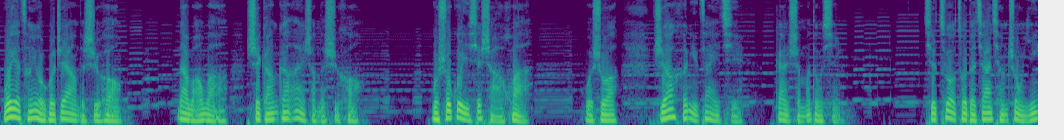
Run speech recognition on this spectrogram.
我也曾有过这样的时候，那往往是刚刚爱上的时候。我说过一些傻话，我说，只要和你在一起，干什么都行，且做作的加强重音。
